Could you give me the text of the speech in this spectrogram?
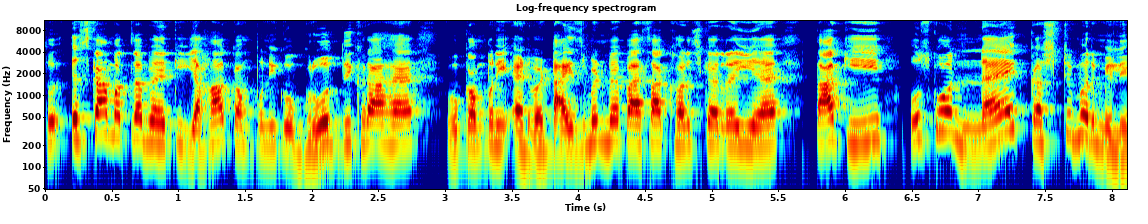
तो इसका मतलब है कि यहाँ कंपनी को ग्रोथ दिख रहा है, वो कंपनी एडवर्टाइजमेंट में पैसा खर्च कर रही है, ताकि उसको नए कस्टमर मिले।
